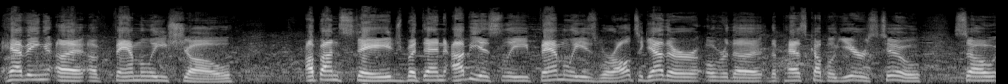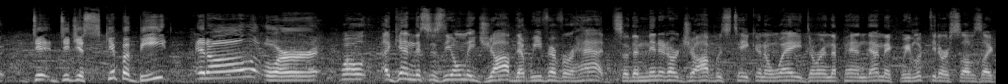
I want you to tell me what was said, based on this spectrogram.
having a, a family show up on stage? But then, obviously, families were all together over the, the past couple years, too. So, did, did you skip a beat at all? Or Well, again, this is the only job that we've ever had. So the minute our job was taken away during the pandemic, we looked at ourselves like,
